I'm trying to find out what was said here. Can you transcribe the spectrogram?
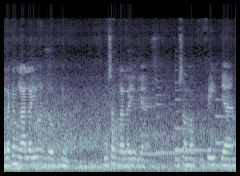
talagang lalayo ang loob nyo. Kusang lalayo yan. Kusang mag-fade yan.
